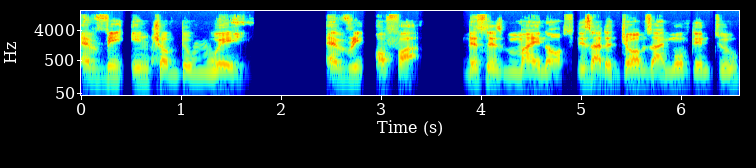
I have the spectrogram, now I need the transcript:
every inch of the way, every offer. This is minus. These are the jobs I moved into.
